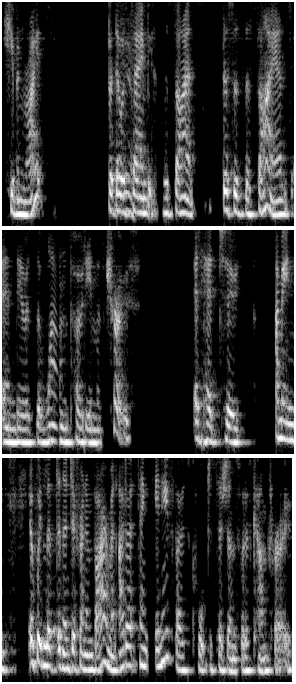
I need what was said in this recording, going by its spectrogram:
human rights but they were yeah. saying because the science, this is the science, and there is the one podium of truth. It had to, I mean, if we lived in a different environment, I don't think any of those court decisions would have come through.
